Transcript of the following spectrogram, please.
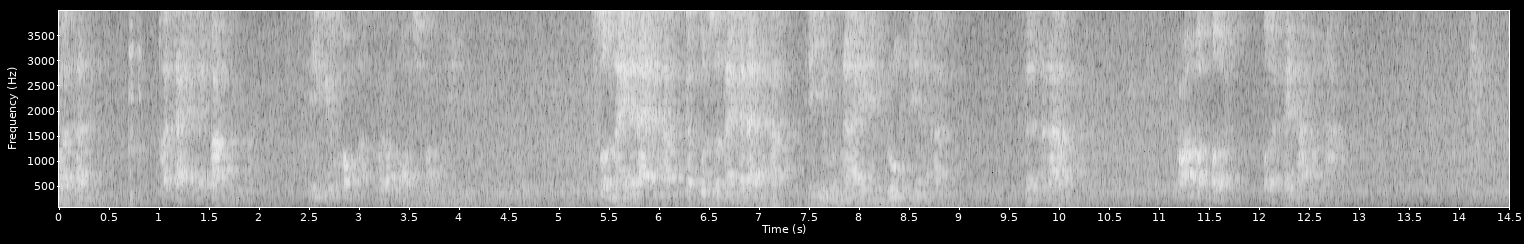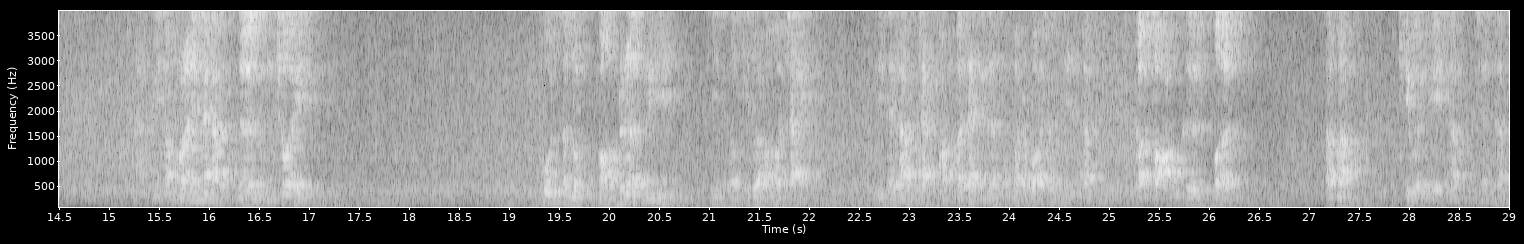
ว่าท่านเข้าใจอะไรบ้าง ที่เกี่ยวข้องกับพรบฉบับนี้ ส่วนไหนก็ได้นะครับ จะพูดส่วนไหนก็ได้นะครับ ที่อยู่ในรูปนี้นะครับเชิญครับพร้อมกับเปิดเปิดให้ถามคำถาม มีสองกรณีนะครับหนึ่งช่วย พูดสรุปบางเรื่องในนี้ ที่เราคิดว่าเราเข้าใจ ที่ได้รับจากความเข้าใจในเรื่องของพรบฉบับนี้นะครับ กับสองคือเปิดสำหรับ Q&A ครับเชิญครับ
